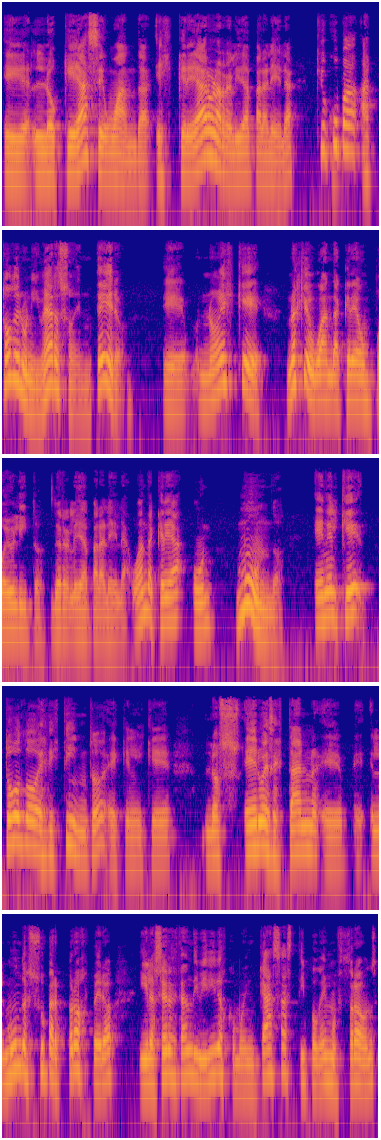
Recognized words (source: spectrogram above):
eh, lo que hace Wanda es crear una realidad paralela que ocupa a todo el universo entero. Eh, no, es que, no es que Wanda crea un pueblito de realidad paralela, Wanda crea un mundo en el que todo es distinto, eh, en el que los héroes están, eh, el mundo es súper próspero y los héroes están divididos como en casas tipo Game of Thrones.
